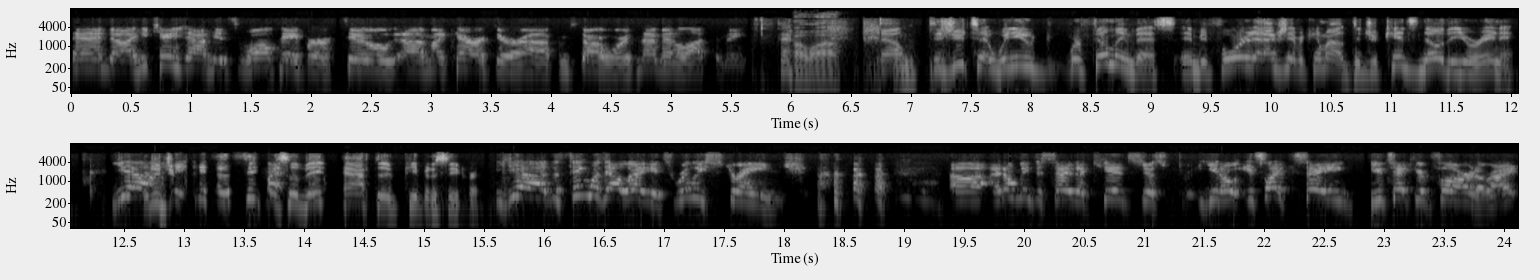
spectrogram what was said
and uh, he changed out his wallpaper to uh, my character uh, from Star Wars, and that meant a lot to me. Oh wow! Now, did you t- when you were filming this and before it actually ever came out? Did your kids know that you were in it? Yeah, or did you keep it a secret so they have to keep it a secret? Yeah, the thing with LA, it's really strange. uh, I don't mean to say that kids just, you know, it's like saying you take your Florida, right?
